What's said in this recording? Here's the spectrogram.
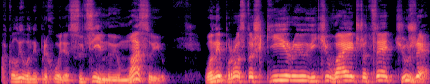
А коли вони приходять з суцільною масою, вони просто шкірою відчувають, що це чуже.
